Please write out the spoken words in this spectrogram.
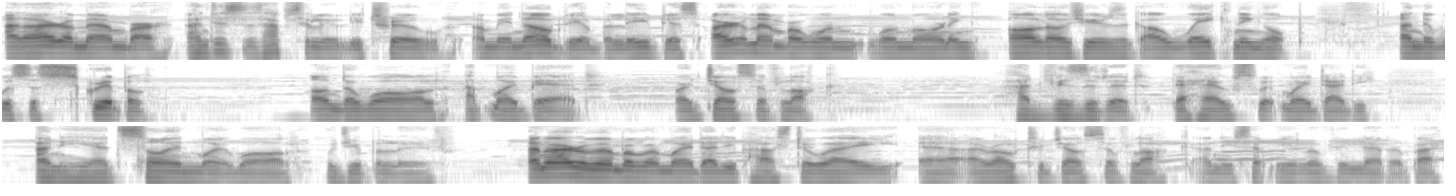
And I remember, and this is absolutely true. I mean, nobody will believe this. I remember one one morning, all those years ago, waking up, and there was a scribble on the wall at my bed where Joseph Locke had visited the house with my daddy and he had signed my wall, would you believe? And I remember when my daddy passed away, uh, I wrote to Joseph Locke and he sent me a lovely letter back.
